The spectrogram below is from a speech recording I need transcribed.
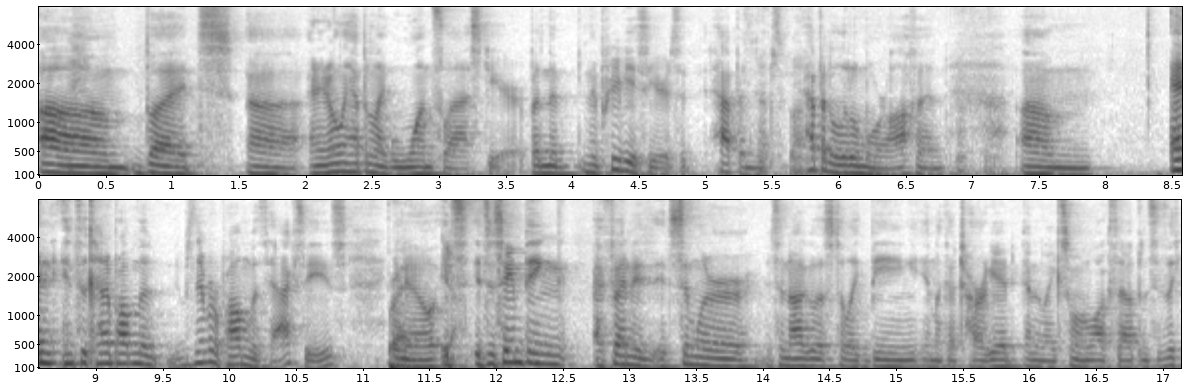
um, but uh, and it only happened like once last year. But in the in the previous years, it happened. Fun. happened a little more often. Um, and it's the kind of problem that it was never a problem with taxis. You know, it's it's the same thing. I find it, it's similar. It's analogous to like being in like a Target and like someone walks up and says like,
